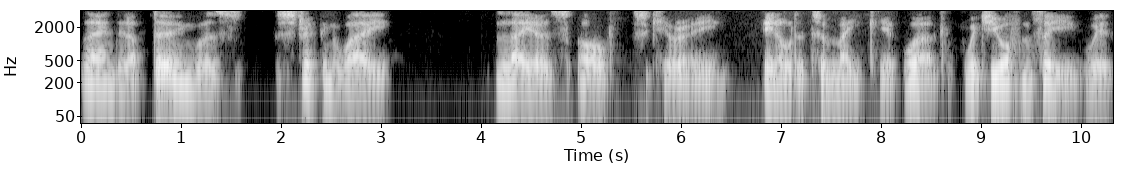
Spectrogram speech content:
they ended up doing was stripping away layers of security in order to make it work, which you often see with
